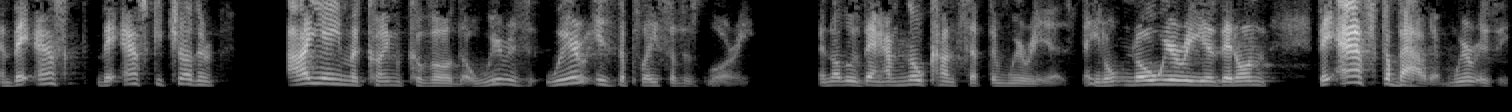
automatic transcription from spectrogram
And they ask they ask each other, where is where is the place of his glory? In other words, they have no concept of where he is. They don't know where he is. They don't, they ask about him. Where is he?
